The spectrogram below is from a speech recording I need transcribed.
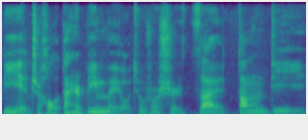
毕业之后，但是并没有就说是在当地。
